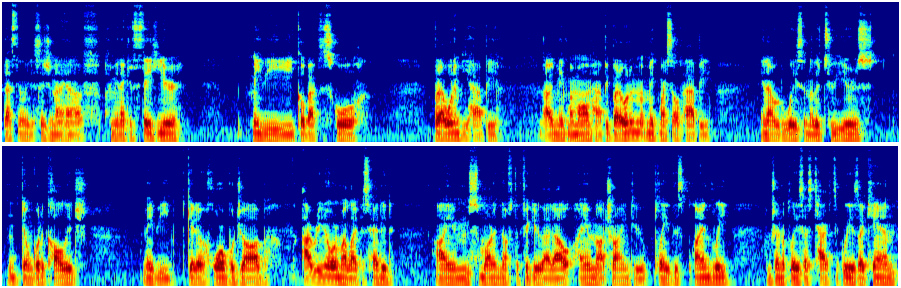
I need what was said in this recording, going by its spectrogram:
That's the only decision I have. I mean, I could stay here, maybe go back to school, but I wouldn't be happy. I'd make my mom happy, but I wouldn't make myself happy. And I would waste another two years, don't go to college, maybe get a horrible job. I already know where my life is headed. I am smart enough to figure that out. I am not trying to play this blindly. I'm trying to play this as tactically as I can.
